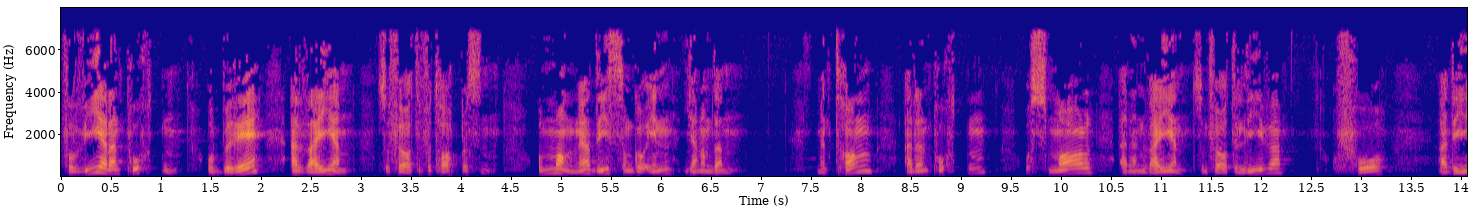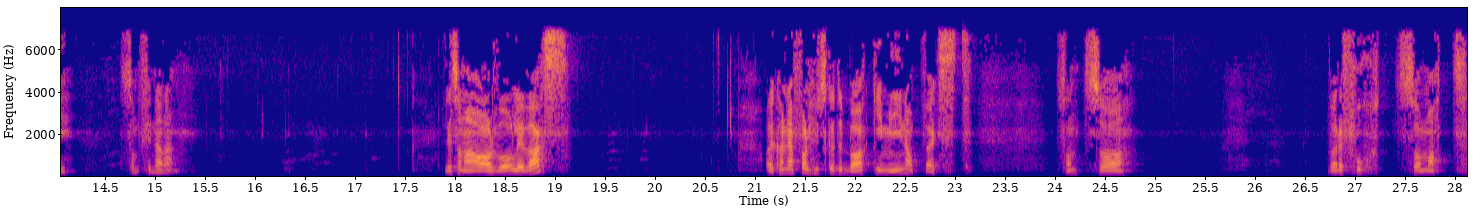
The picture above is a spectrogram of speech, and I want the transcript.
For vi er den porten, og bred er veien som fører til fortapelsen. Og mange er de som går inn gjennom den. Men trang er den porten, og smal er den veien som fører til livet, og få er de som finner dem. Litt sånn alvorlig vers. Og Jeg kan iallfall huske tilbake i min oppvekst. Sånt, så var det fort som at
